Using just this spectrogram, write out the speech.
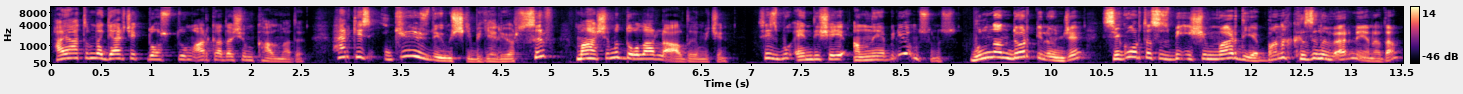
Hayatımda gerçek dostluğum, arkadaşım kalmadı. Herkes iki yüzlüymüş gibi geliyor. Sırf maaşımı dolarla aldığım için. Siz bu endişeyi anlayabiliyor musunuz? Bundan 4 yıl önce sigortasız bir işim var diye bana kızını vermeyen adam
